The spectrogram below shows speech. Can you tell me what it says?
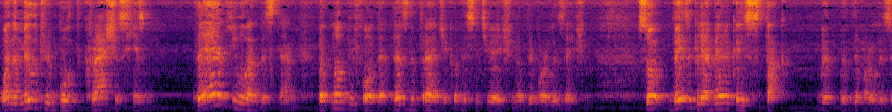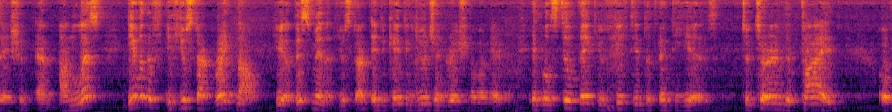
When a military boot crashes his, then he will understand, but not before that. That's the tragic of the situation of demoralization. So basically, America is stuck with, with demoralization, and unless, even if, if you start right now, here, this minute, you start educating new generation of Americans, it will still take you 15 to 20 years to turn the tide of,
